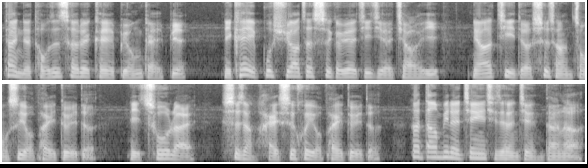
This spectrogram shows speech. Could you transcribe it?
但你的投资策略可以不用改变，你可以不需要这四个月积极的交易，你要记得市场总是有派对的，你出来市场还是会有派对的。那当兵的建议其实很简单啦，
